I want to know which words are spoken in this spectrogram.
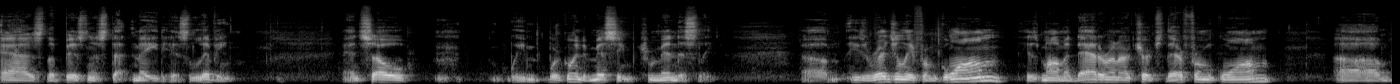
as the business that made his living. And so we, we're going to miss him tremendously. Um, he's originally from Guam. His mom and dad are in our church. They're from Guam. Um,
